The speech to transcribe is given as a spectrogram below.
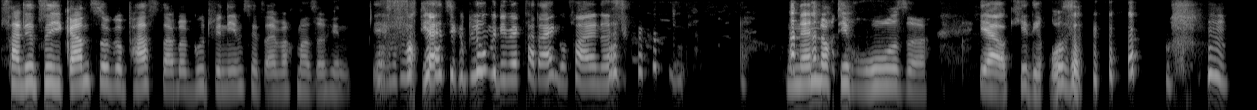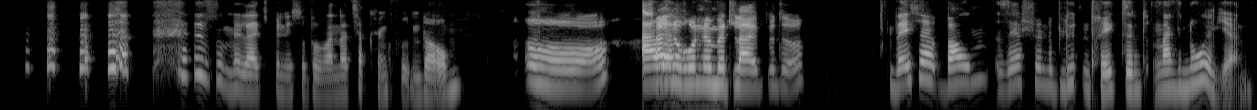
Es hat jetzt nicht ganz so gepasst, aber gut, wir nehmen es jetzt einfach mal so hin. Ja, Das ist doch die einzige Blume, die mir gerade eingefallen ist. Nenn doch die Rose. Ja, okay, die Rose. Es tut mir leid, ich bin nicht so bewandert. Ich habe keinen grünen Daumen. Oh, Aber eine Runde Mitleid, bitte. welcher Baum sehr schöne Blüten trägt, sind Magnolien.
